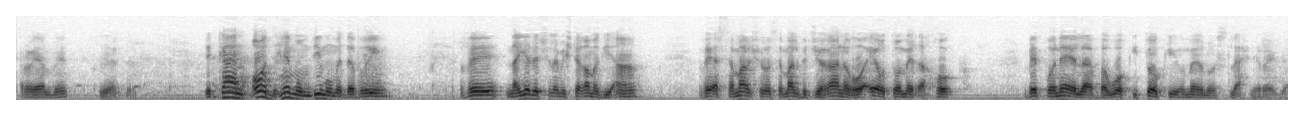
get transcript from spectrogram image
אתה רואה, אלברט? זה הכל. וכאן עוד הם עומדים ומדברים, וניידת של המשטרה מגיעה, והסמל שלו, סמל בג'רנה, רואה אותו מרחוק, ופונה אליו בווקי טוקי, אומר לו, סלח לי רגע.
